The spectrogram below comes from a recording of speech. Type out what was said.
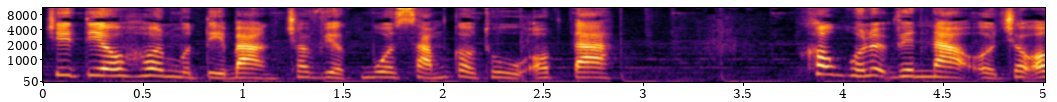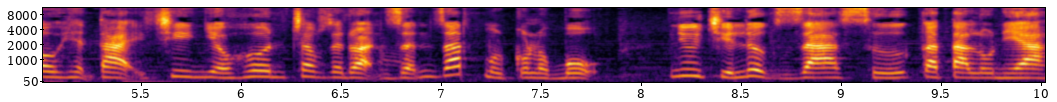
chi tiêu hơn 1 tỷ bảng cho việc mua sắm cầu thủ Opta. Không huấn luyện viên nào ở châu Âu hiện tại chi nhiều hơn trong giai đoạn dẫn dắt một câu lạc bộ như chiến lược gia xứ Catalonia.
